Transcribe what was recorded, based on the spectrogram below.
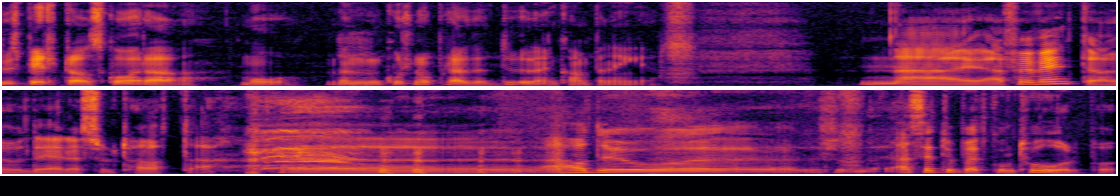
du spilte og skåra, Mo, men Mm. hvordan opplevde du den kampen, Inge? Nei, jeg forventa jo det resultatet. Eh, jeg hadde jo eh, Jeg sitter jo på et kontor på,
